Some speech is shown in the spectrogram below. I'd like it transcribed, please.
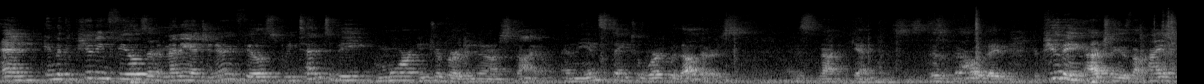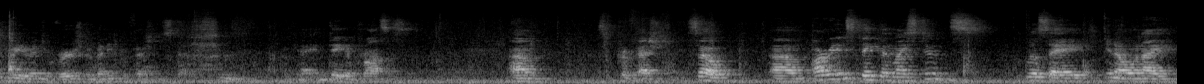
And in the computing fields and in many engineering fields, we tend to be more introverted in our style. And the instinct to work with others, this is not, again, this is, this is validated. Computing actually is the highest degree of introversion of any profession studied, okay, in data processing, um, professionally. So um, our instinct and my students will say, you know, when I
